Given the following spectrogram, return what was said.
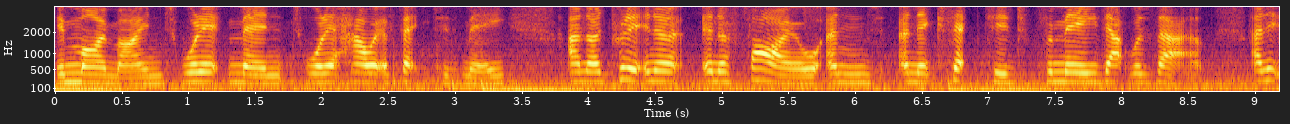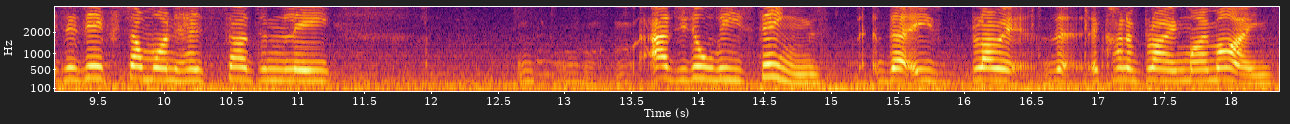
in my mind, what it meant, what it, how it affected me, and I'd put it in a in a file and and accepted for me that was that. And it's as if someone has suddenly added all these things that is blowing that are kind of blowing my mind.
